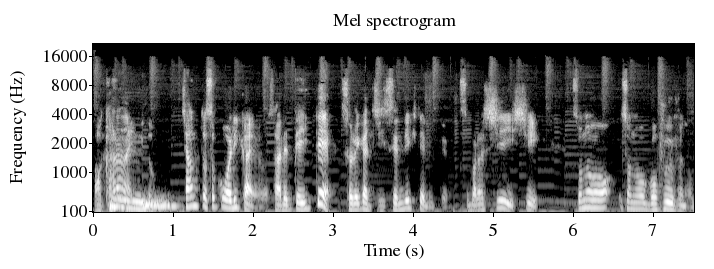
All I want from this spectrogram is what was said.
わからないけど、うんちゃんとそこは理解をされていて、それが実践できてるっていうのは素晴らしいし、その、そのご夫婦の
